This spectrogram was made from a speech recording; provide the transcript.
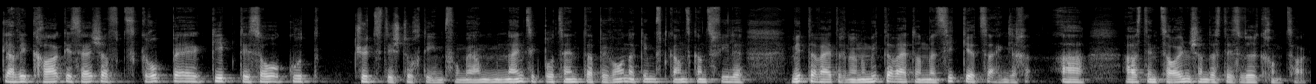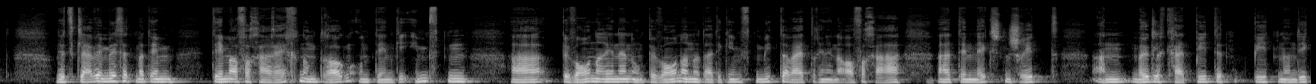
glaube ich, keine Gesellschaftsgruppe gibt, die so gut geschützt ist durch die Impfung. Wir haben 90 Prozent der Bewohner geimpft, ganz, ganz viele Mitarbeiterinnen und Mitarbeiter. Und man sieht jetzt eigentlich äh, aus den Zahlen schon, dass das Wirkung zeigt. Und jetzt glaube ich, müsste man dem, dem einfach eine Rechnung tragen und den geimpften äh, Bewohnerinnen und Bewohnern oder die geimpften Mitarbeiterinnen einfach auch äh, den nächsten Schritt an Möglichkeit bietet, bieten. Und ich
